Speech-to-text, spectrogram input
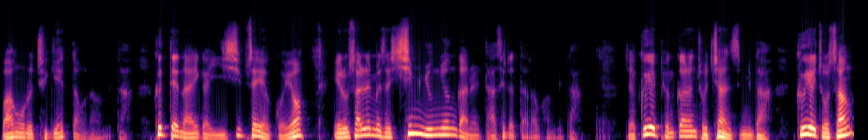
왕으로 즉위했다고 나옵니다. 그때 나이가 20세였고요. 예루살렘에서 16년간을 다스렸다고 합니다. 자, 그의 평가는 좋지 않습니다. 그의 조상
